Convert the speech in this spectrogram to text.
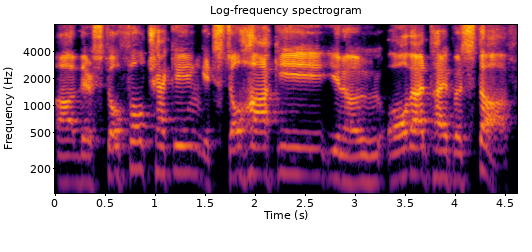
Uh, they're still full checking. It's still hockey, you know, all that type of stuff.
